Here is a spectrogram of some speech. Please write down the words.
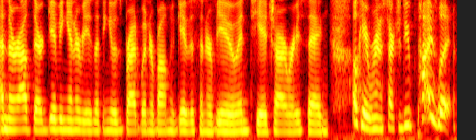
And they're out there giving interviews. I think it was Brad Winderbaum who gave this interview in THR where he's saying, okay, we're going to start to do pilot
